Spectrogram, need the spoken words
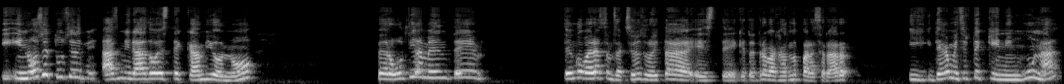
Y, no sé tú si has mirado este cambio o no, pero últimamente tengo varias transacciones ahorita este, que estoy trabajando para cerrar y déjame decirte que ninguna,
